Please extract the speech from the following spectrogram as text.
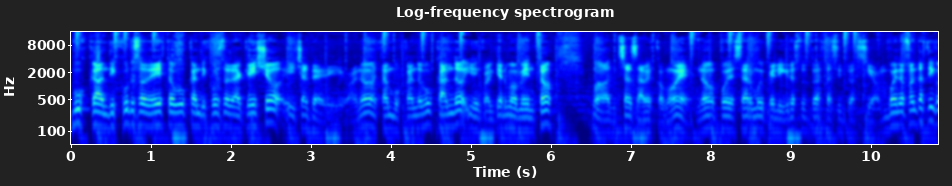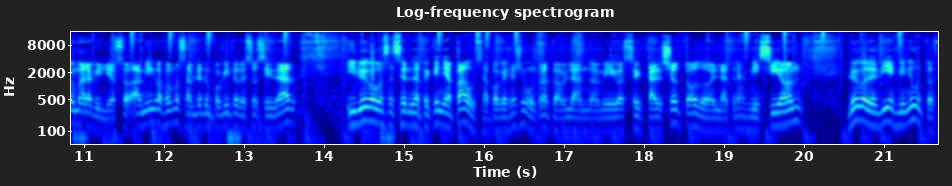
buscan discurso de esto, buscan discurso de aquello y ya te digo, ¿no? Están buscando, buscando y en cualquier momento, bueno, ya sabes cómo es, ¿no? Puede ser muy peligroso toda esta situación. Bueno, fantástico, maravilloso. Amigos, vamos a hablar un poquito de sociedad y luego vamos a hacer una pequeña pausa, porque ya llevo un rato hablando, amigos. Se cayó todo en la transmisión. Luego de 10 minutos,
